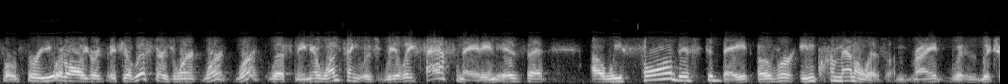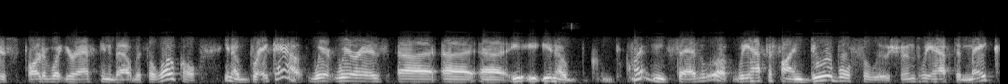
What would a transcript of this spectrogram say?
for, for, you and all your, if your listeners weren't weren't weren't listening, you know, one thing that was really fascinating is that uh, we saw this debate over incrementalism, right, which is part of what you're asking about with the local, you know, break out. Whereas, uh, uh, uh, you know, Clinton said, look, we have to find doable solutions. We have to make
